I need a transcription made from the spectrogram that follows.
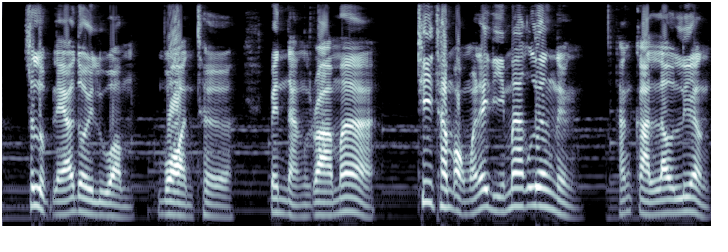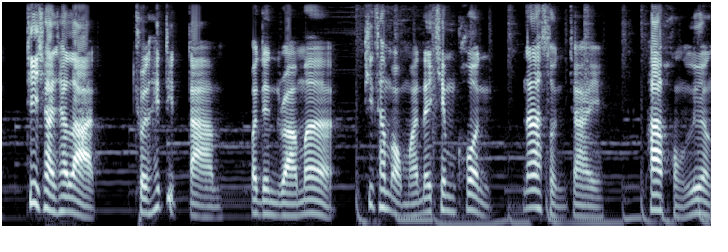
ๆ สรุปแล้วโดยรวม วอนเธอ เป็นหนังดราม่าที่ทำออกมาได้ดีมากเรื่องหนึ่ง ทั้งการเล่าเรื่องที่ชาญฉลาดชวนให้ติดตาม ประเด็นดราม่าที่ทำออกมาได้เข้มข้น น่าสนใจ ภาพของเรื่อง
